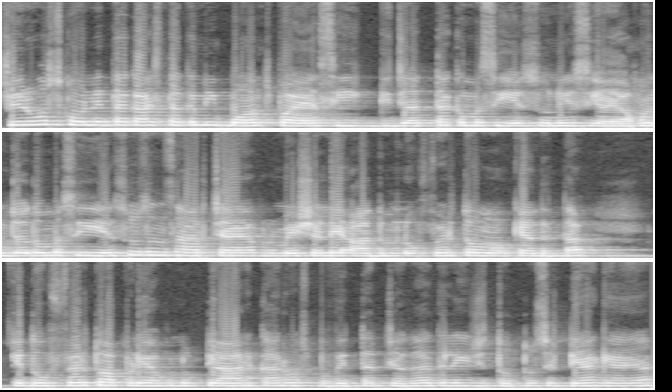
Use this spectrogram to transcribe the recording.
ਫਿਰ ਉਸ ਕੋਨੇ ਤੱਕ ਅੱਜ ਤੱਕ ਨਹੀਂ ਪਹੁੰਚ ਪਾਇਆ ਸੀ, ਜਦ ਤੱਕ ਮਸੀਹ ਯਿਸੂ ਨਹੀਂ ਸੀ ਆਇਆ। ਹੁਣ ਜਦੋਂ ਮਸੀਹ ਯਿਸੂ ਸੰਸਾਰ 'ਚ ਆਇਆ, ਪਰਮੇਸ਼ਰ ਨੇ ਆਦਮ ਨੂੰ ਫਿਰ ਤੋਂ ਮੌਕਾ ਦਿੱਤਾ ਕਿ ਤੂੰ ਫਿਰ ਤੋਂ ਆਪਣੇ ਆਪ ਨੂੰ ਤਿਆਰ ਕਰ, ਉਸ ਪਵਿੱਤਰ ਜਗ੍ਹਾ ਦੇ ਲਈ ਜਿੱਥੋਂ ਤੂੰ ਸਿੱਟਿਆ ਗਿਆ ਆ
